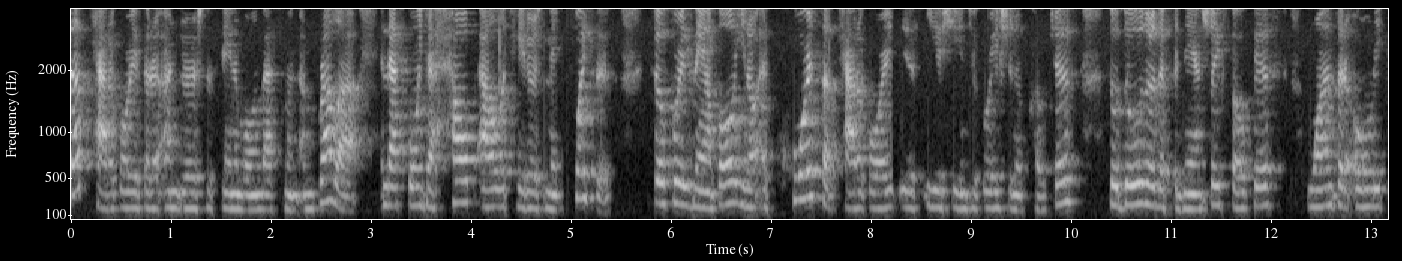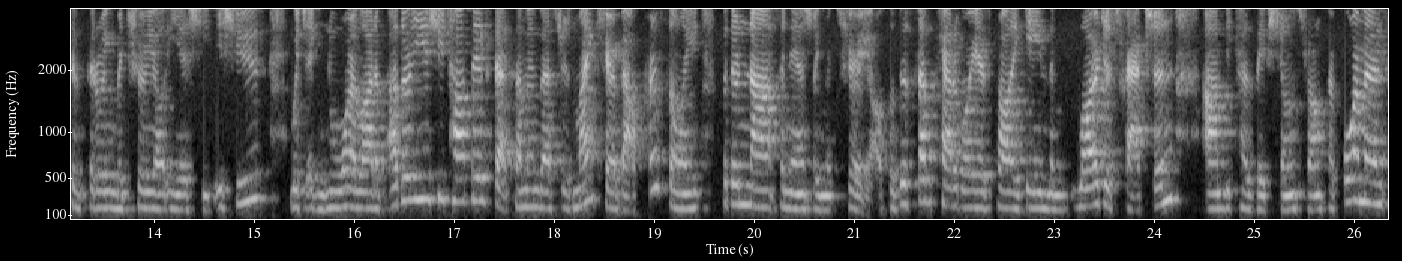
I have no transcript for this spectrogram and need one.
subcategories that are under sustainable investment umbrella and that's going to help allocators make choices. So for example you know a core subcategory is esg integration approaches. So those are the financially focused ones that are only considering material esg issues which ignore a lot of other esg topics that some investors might care about personally but they're not financially material. So this subcategory has probably gained the largest traction um, because they've shown strong performance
